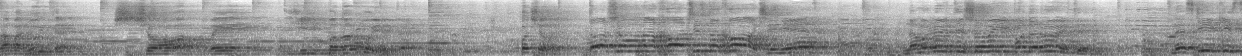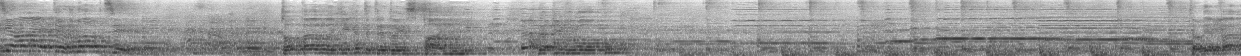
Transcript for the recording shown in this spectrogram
намалюйте, що ви їй подаруєте. Почали. То, що вона хоче, то хоче, ні? Намалюйте, що ви їй подаруєте. Наскільки стягаєте, хлопці? То певно їхати треба до Іспанії на півроку. То ви- пев- певно,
